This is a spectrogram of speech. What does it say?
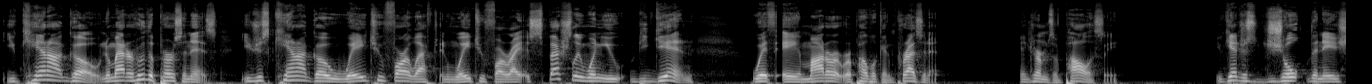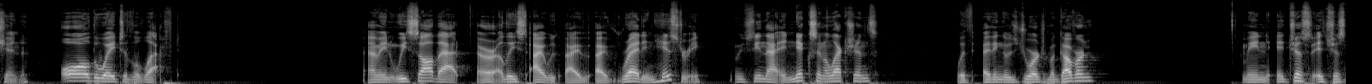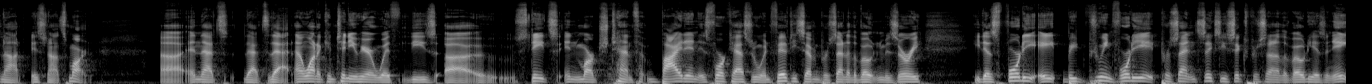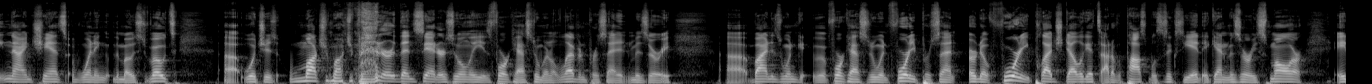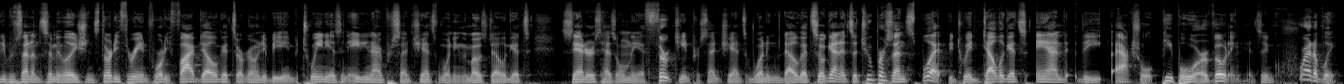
You cannot go, no matter who the person is, you just cannot go way too far left and way too far right, especially when you begin with a moderate Republican president in terms of policy. You can't just jolt the nation all the way to the left. I mean, we saw that, or at least I, I, I've read in history, we've seen that in Nixon elections with, I think it was George McGovern. I mean, it just it's just not it's not smart, uh, and that's that's that. I want to continue here with these uh, states in March 10th. Biden is forecasted to win 57 percent of the vote in Missouri. He does 48 between 48% and 66% of the vote. He has an 8 9 chance of winning the most votes, uh, which is much, much better than Sanders, who only is forecast to win 11% in Missouri. Uh, Biden is win, uh, forecasted to win 40%, or no, 40 pledged delegates out of a possible 68. Again, Missouri smaller. 80% of the simulations, 33 and 45 delegates are going to be in between. He has an 89% chance of winning the most delegates. Sanders has only a 13% chance of winning the delegates. So again, it's a 2% split between delegates and the actual people who are voting. It's incredibly,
